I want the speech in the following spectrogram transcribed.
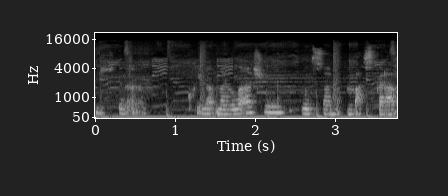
I'm just gonna clean up my lashes with some mascara.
